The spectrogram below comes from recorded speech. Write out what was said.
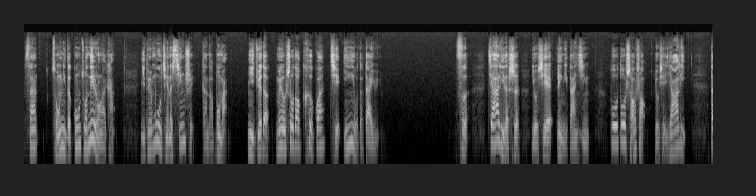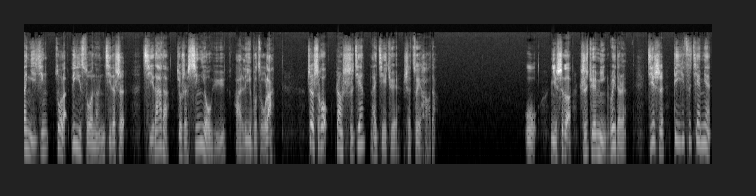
三，从你的工作内容来看，你对目前的薪水感到不满，你觉得没有受到客观且应有的待遇。四，家里的事有些令你担心，多多少少有些压力，但已经做了力所能及的事，其他的就是心有余而力不足了。这时候让时间来解决是最好的。五，你是个直觉敏锐的人，即使第一次见面。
